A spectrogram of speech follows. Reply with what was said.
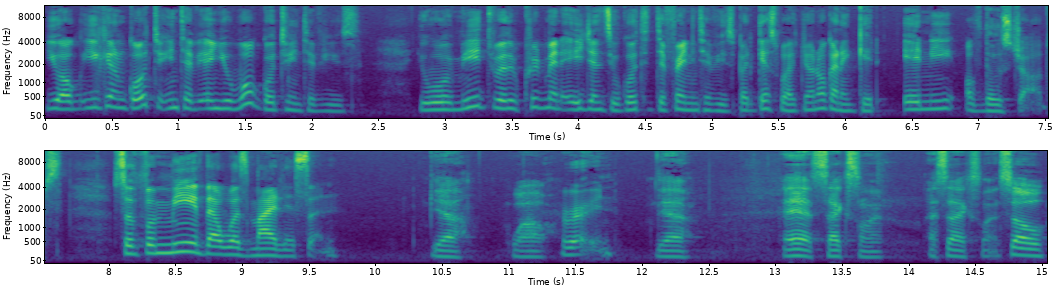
You, are, you can go to interview and you will go to interviews. You will meet with recruitment agents, you go to different interviews, but guess what? You're not going to get any of those jobs. So for me, that was my lesson. Yeah. Wow. Right. Yeah. Yeah, it's excellent. That's excellent. So,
